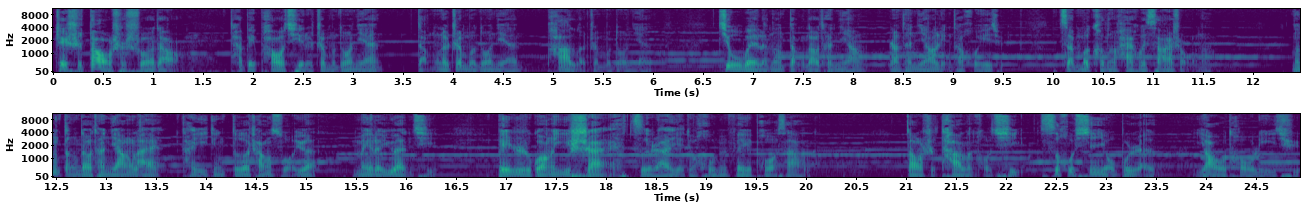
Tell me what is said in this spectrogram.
这时道士说道：“他被抛弃了这么多年，等了这么多年，盼了这么多年，就为了能等到他娘，让他娘领他回去，怎么可能还会撒手呢？能等到他娘来，他已经得偿所愿，没了怨气，被日光一晒，自然也就魂飞魄散了。”道士叹了口气，似乎心有不忍，摇头离去。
